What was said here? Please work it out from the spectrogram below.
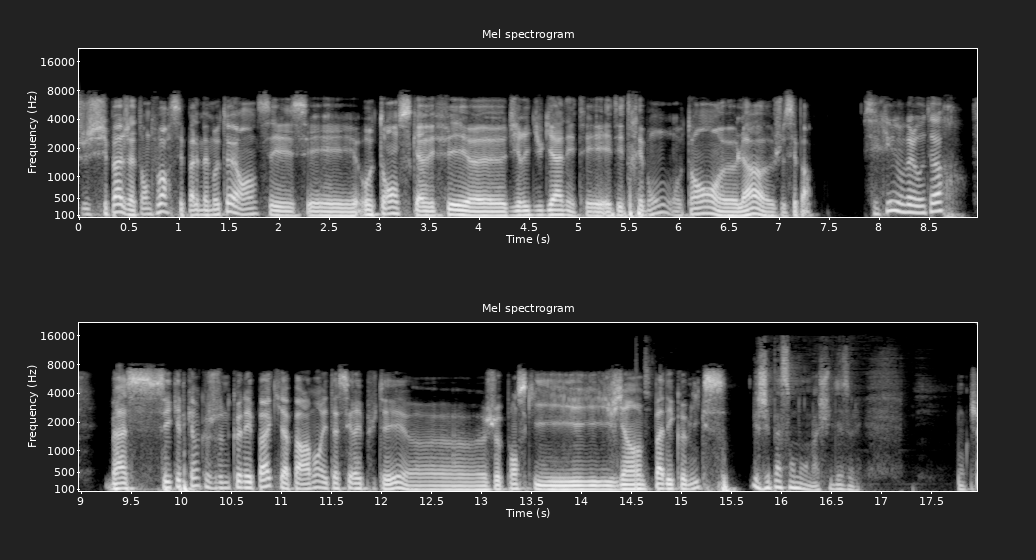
je sais pas, j'attends de voir. C'est pas le même auteur. Hein. C'est, c'est autant ce qu'avait fait euh, Jerry Dugan était était très bon, autant euh, là, je sais pas. C'est qui le nouvel auteur? Bah, c'est quelqu'un que je ne connais pas, qui apparemment est assez réputé. je pense qu'il vient pas des comics. J'ai pas son nom là, je suis désolé. Donc.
